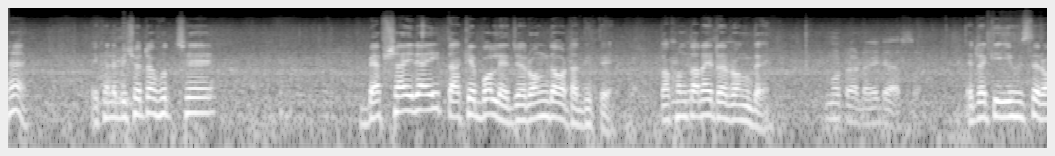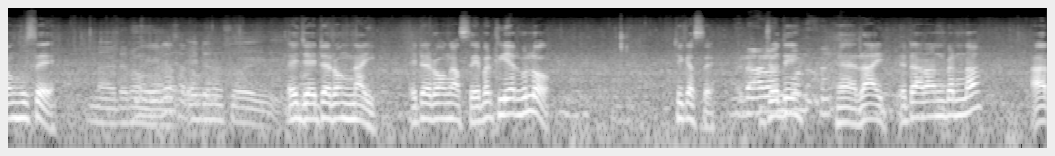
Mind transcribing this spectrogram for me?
হ্যাঁ? এখানে বিষয়টা হচ্ছে ব্যবসায়ীরাই তাকে বলে যে রং দেওয়াটা দিতে। তখন তারা এটা রং দেয়। মোটাটা এটা আছে। এটা কি ই হয়েছে রং হয়েছে না এটা রং এটা হচ্ছে এই যে এটা রং নাই এটা রং আছে। এবার ক্লিয়ার হলো? ঠিক আছে। যদি হ্যাঁ রাইট এটা আর আনবেন না। আর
